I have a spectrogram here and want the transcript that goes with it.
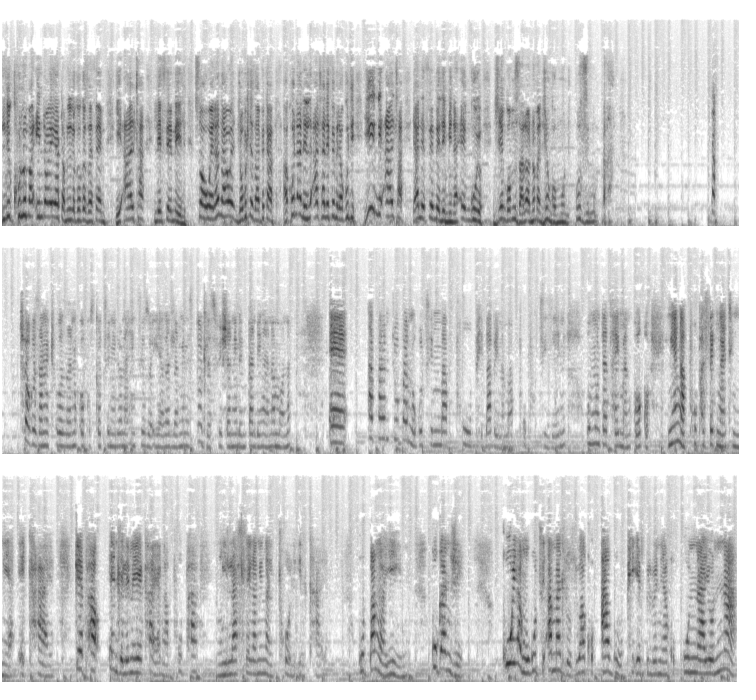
Likhuluma into eyodwa mlilo kokwez f m i-altar le-family. So wena nawe njengoba uhlezi apha ekhaya akhona leli altar le-family ukuthi yini i-altar yale family mina enguyo njengomzalwane noma njengomuntu uzimu thokozani thokozani ugogo sikhothini lona insizwa iyakadlamini sidudle esifishanile impande enganamona eh abantu banokuthi baphuphe babe namaphupho thizeni. Umuntu athi hayi mani gogo ngiye ngaphupha sekungathi ngiya ekhaya. Kepha endleleni yekhaya ngaphupha ngilahleka ngingalitholi ilikhaya. Kubangwa yini? Kukanje kuya ngokuthi amadlozi wakho akuphi empilweni yakho unayo na?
